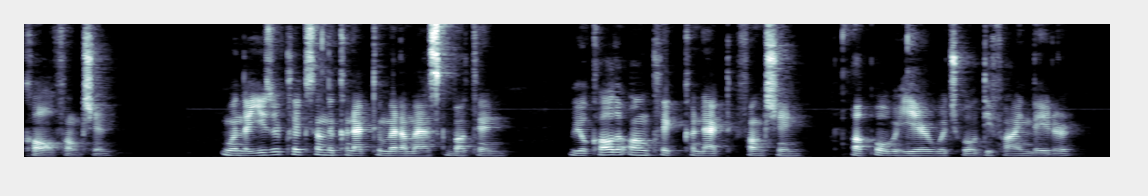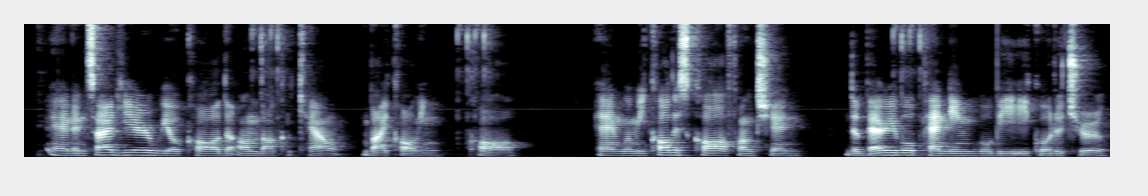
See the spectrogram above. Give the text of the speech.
call function. When the user clicks on the connect to MetaMask button, we'll call the onClick connect function up over here, which we'll define later. And inside here, we'll call the unlock account by calling call. And when we call this call function, the variable pending will be equal to true.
